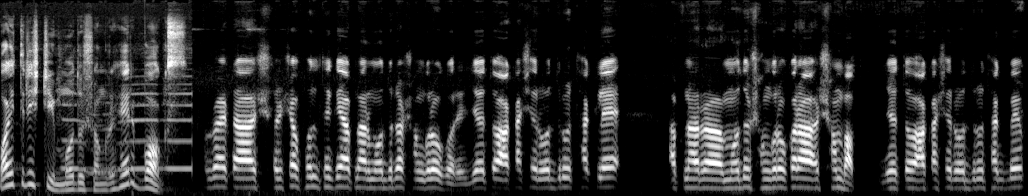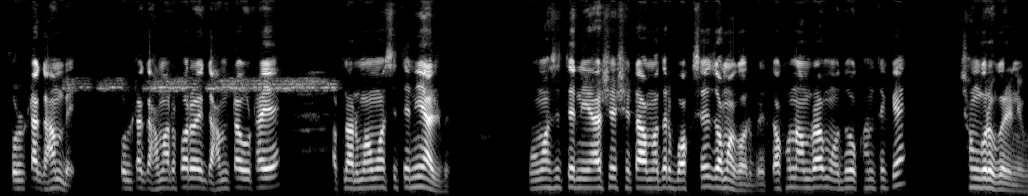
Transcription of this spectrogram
পঁয়ত্রিশটি মধু সংগ্রহের বক্স। আমরা এটা সরিষা ফুল থেকে আপনার মধুটা সংগ্রহ করি। যেহেতু আকাশে রৌদ্র থাকলে আপনার মধু সংগ্রহ করা সম্ভব। যেহেতু আকাশে রৌদ্র থাকবে, ফুলটা ঘামবে। ফুলটা ঘামার পর ওই ঘামটা উঠায়ে আপনার মৌমাছিতে নিয়ে আসবে। মৌমাছিতে নিয়ে আসে, সেটা আমাদের বক্সে জমা করবে। তখন আমরা মধু ওখান থেকে সংগ্রহ করে নিব।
